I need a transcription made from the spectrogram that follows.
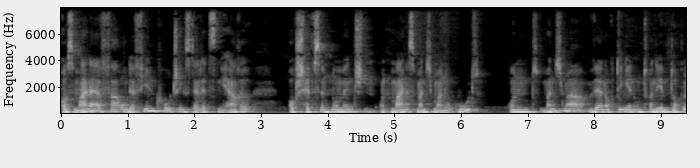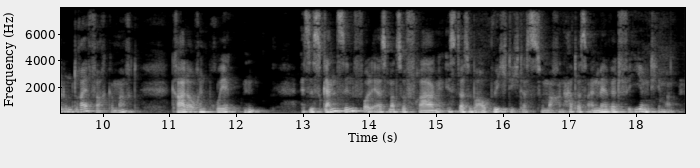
Aus meiner Erfahrung der vielen Coachings der letzten Jahre, auch Chefs sind nur Menschen und meines manchmal nur gut und manchmal werden auch Dinge in Unternehmen doppelt und dreifach gemacht, gerade auch in Projekten. Es ist ganz sinnvoll, erstmal zu fragen, ist das überhaupt wichtig, das zu machen? Hat das einen Mehrwert für irgendjemanden?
